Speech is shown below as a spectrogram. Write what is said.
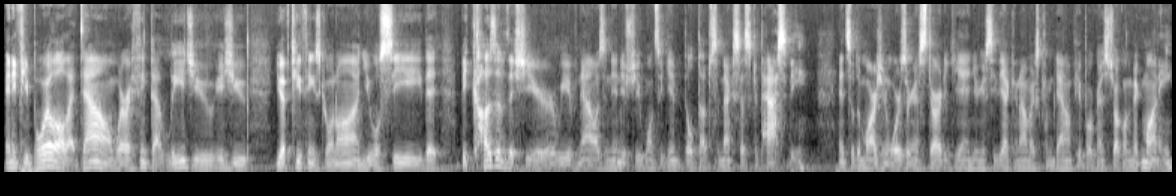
And if you boil all that down, where I think that leads you is you you have two things going on. You will see that because of this year, we have now, as an industry, once again built up some excess capacity. And so the margin wars are going to start again. You're going to see the economics come down. People are going to struggle to make money.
